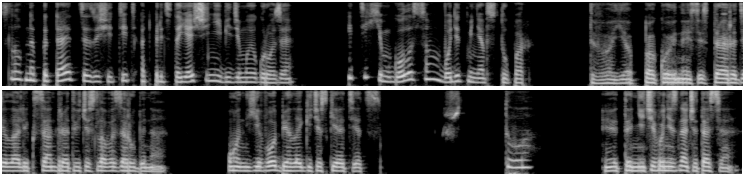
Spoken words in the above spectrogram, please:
словно пытается защитить от предстоящей невидимой угрозы. И тихим голосом вводит меня в ступор. Твоя покойная сестра родила Александра от Вячеслава Зарубина. Он его биологический отец. Что? Это ничего не значит, Ася.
